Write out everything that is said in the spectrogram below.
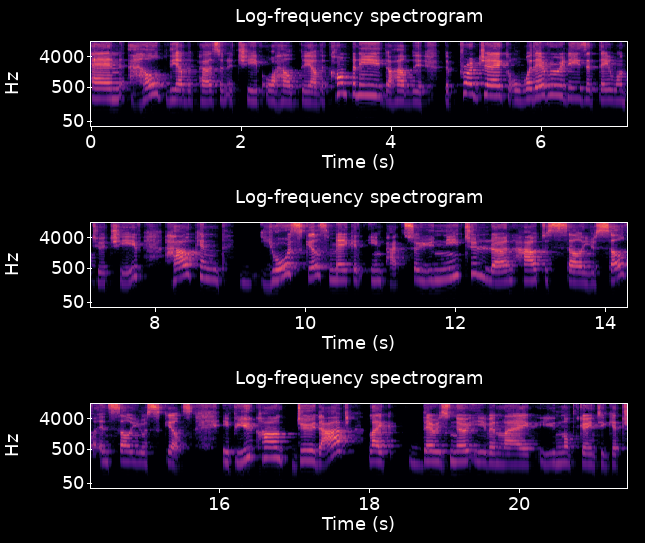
and help the other person achieve or help the other company to help the, the project or whatever it is that they want to achieve? How can your skills make an impact? So you need to learn how to sell yourself and sell your skills. If you can't do that like there is no even like you're not going to get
